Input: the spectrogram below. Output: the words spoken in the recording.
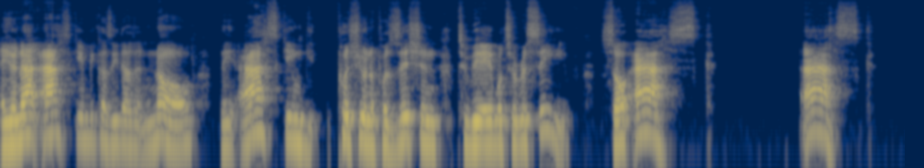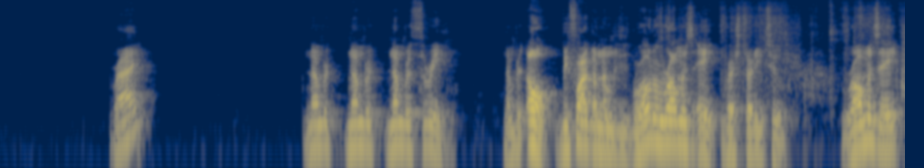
And you're not asking because he doesn't know. The asking puts you in a position to be able to receive. So ask. Ask. Right? Number number number 3. Number oh, before I go number 3, go to Romans 8 verse 32. Romans 8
